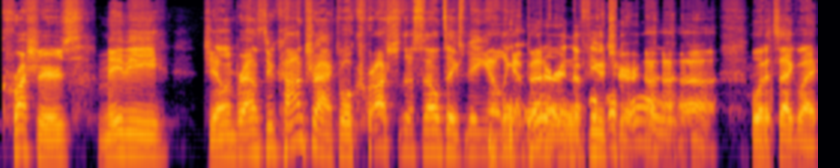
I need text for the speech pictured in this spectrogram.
crushers, maybe Jaylen Brown's new contract will crush the Celtics being able to get better in the future. what a segue.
